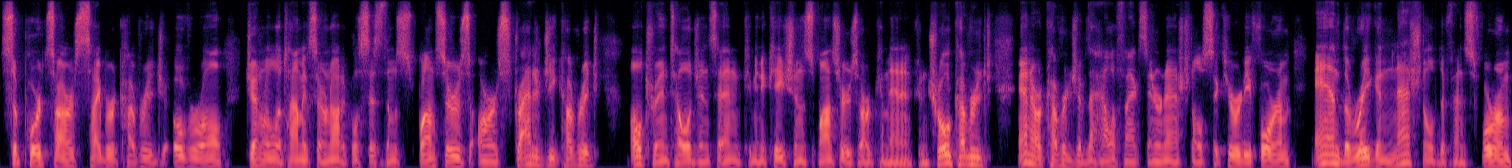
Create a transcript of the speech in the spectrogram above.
supports our cyber coverage overall. General Atomics Aeronautical Systems sponsors our strategy coverage. Ultra Intelligence and Communications sponsors our command and control coverage and our coverage of the Halifax International Security Forum and the Reagan National Defense Forum.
